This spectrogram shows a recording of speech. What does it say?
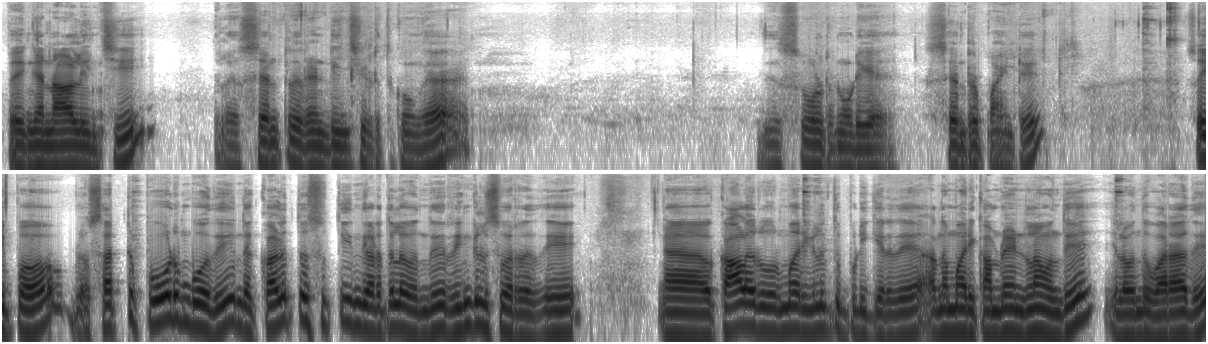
இப்போ இங்கே நாலு இன்ச்சு இதில் சென்ட்ரு ரெண்டு இன்ச்சு எடுத்துக்கோங்க. இது ஷோல்டனுடைய சென்ட்ரு பாயிண்ட்டு. ஸோ இப்போது சர்ட்டு போடும்போது இந்த கழுத்தை சுற்றி இந்த இடத்துல வந்து ரிங்கிள்ஸ் வர்றது காலர் ஒரு மாதிரி இழுத்து பிடிக்கிறது அந்த மாதிரி கம்ப்ளைண்ட்லாம் வந்து இதில் வந்து வராது.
